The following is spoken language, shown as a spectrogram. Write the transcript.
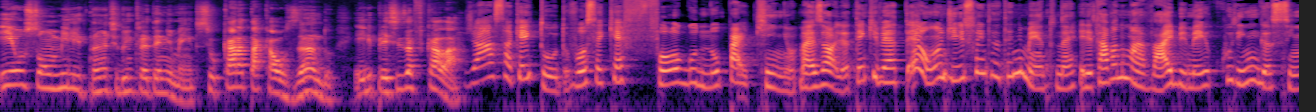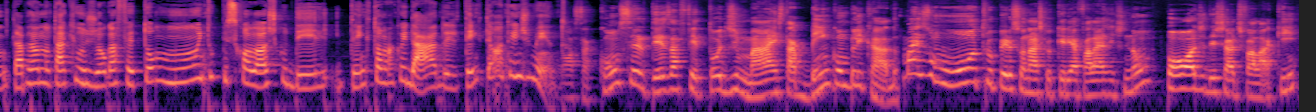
eu sou um militante do entretenimento. Se o cara tá causando, ele precisa ficar lá. Já saquei tudo. Você quer fogo no parquinho. Mas olha, tem que ver até onde isso é entretenimento, né? Ele tava numa vibe meio coringa, assim. Dá pra notar que o jogo afetou muito o psicológico dele e tem que tomar cuidado, ele tem que ter um atendimento. Nossa, com certeza afetou demais, tá bem complicado. Mas um outro personagem que eu queria falar, a gente não pode deixar de falar aqui,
